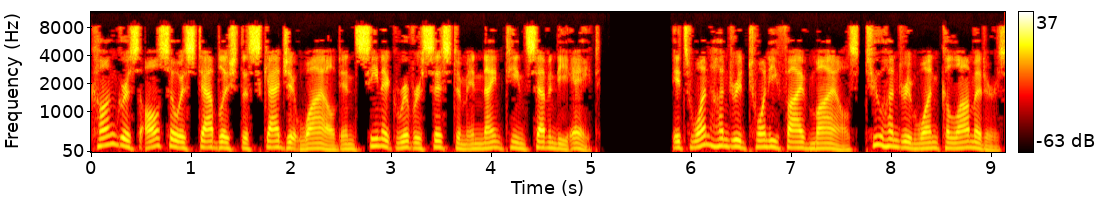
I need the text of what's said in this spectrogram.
Congress also established the Skagit Wild and Scenic River System in 1978. Its 125 miles 201 kilometers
